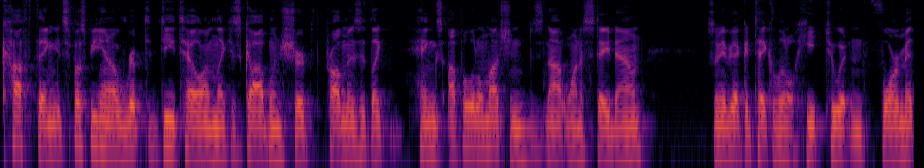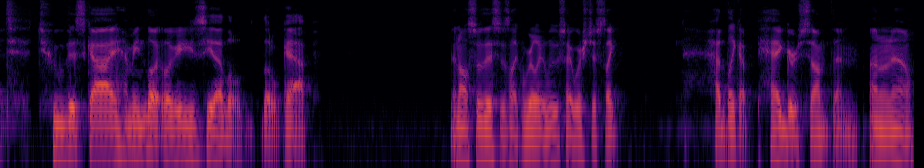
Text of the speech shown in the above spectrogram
cuff thing. It's supposed to be you know ripped detail on like his goblin shirt. The problem is it like hangs up a little much and does not want to stay down. So maybe I could take a little heat to it and form it to this guy. I mean, look, look, you can see that little little gap. And also, this is like really loose. I wish just like had like a peg or something. I don't know.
